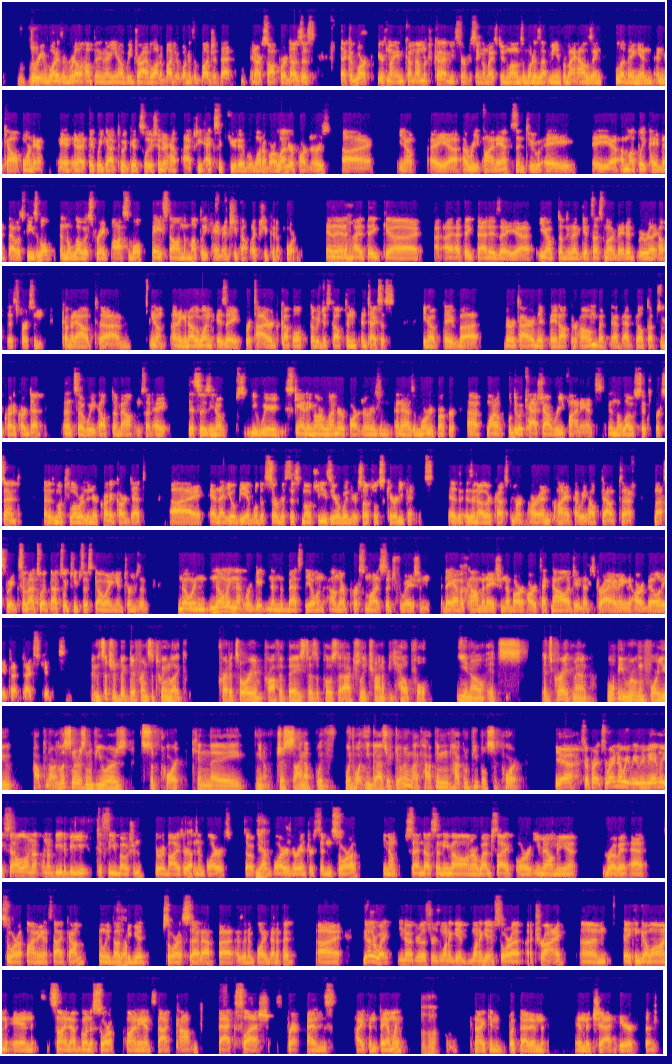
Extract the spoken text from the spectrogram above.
Three, what is a real helping? You know, we drive a lot of budget. What is a budget that in our software does this? that could work. Here's my income. How much could I be servicing on my student loans? And what does that mean for my housing living in, in California? And, and I think we got to a good solution and have actually executed with one of our lender partners, uh, you know, a, uh, a refinance into a, a, uh, a monthly payment that was feasible and the lowest rate possible based on the monthly payment she felt like she could afford. And then mm-hmm. I think uh, I, I, think that is a uh, you know something that gets us motivated. We really help this person coming out um, you know, I think another one is a retired couple that we just helped in, in Texas. You know, they've, uh, they're retired, they've paid off their home, but have, have built up some credit card debt. And so we helped them out and said, Hey, this is, you know, we're scanning our lender partners and, and as a mortgage broker, uh, why don't we'll do a cash out refinance in the low 6%. That is much lower than your credit card debt. Uh, and that you'll be able to service this much easier with your social security payments as, as another customer or end client that we helped out, uh, last week. So that's what that's what keeps us going in terms of knowing knowing that we're getting them the best deal on, on their personalized situation. They have a combination of our, our technology that's driving our ability to, to execute this. And it's such a big difference between like predatory and profit based as opposed to actually trying to be helpful. You know, it's it's great, man. We'll be rooting for you. How can our listeners and viewers support? Can they, you know, just sign up with with what you guys are doing? Like how can how can people support? Yeah. So, so right now we, we mainly sell on a, on a B2B to C motion through advisors and employers. So if your employers are interested in Sora, you know, send us an email on our website or email me at rohit at sorafinance.com. And we'd love to get Sora set up uh, as an employee benefit. Uh, the other way, you know, if your listeners want to give, want to give Sora a try, um, they can go on and sign up going to sorafinance.com backslash friends hyphen family. Mm-hmm. And I can put that in in the chat here. That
